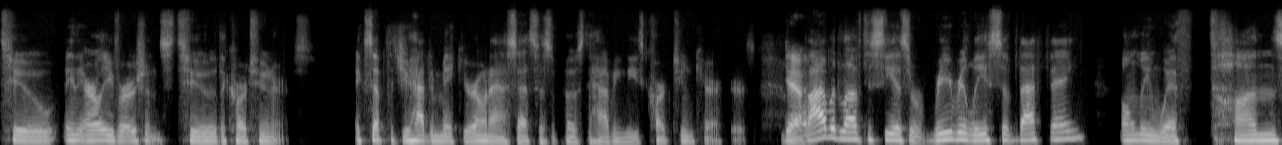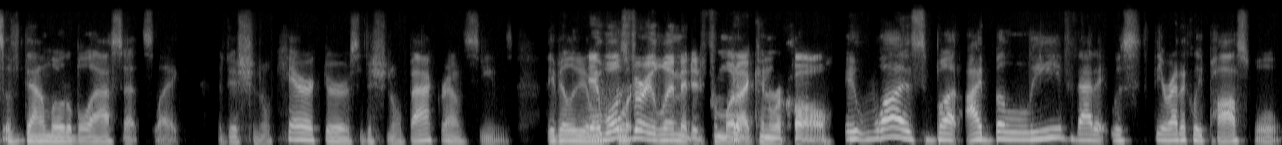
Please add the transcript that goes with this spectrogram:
to in the early versions to the cartooners except that you had to make your own assets as opposed to having these cartoon characters. Yeah. What I would love to see is a re-release of that thing, only with tons of downloadable assets like additional characters, additional background scenes, the ability to It was very limited from what It- I can recall. it was, but I believe that it was theoretically possible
